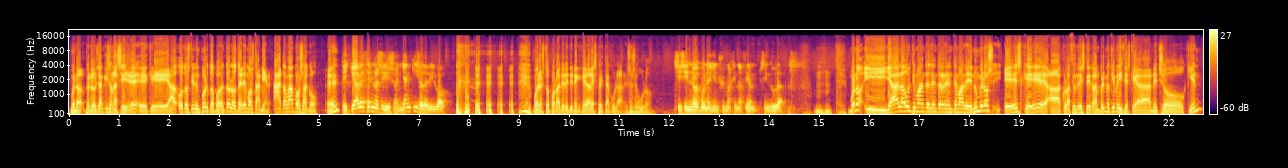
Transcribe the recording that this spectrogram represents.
Bueno, pero los yankees son así, ¿eh? Eh, que otros tienen puerto, pues nosotros lo tenemos también. A tomar por saco, ¿eh? Yo a veces no sé si son yanquis o de Bilbao. bueno, esto por la tele tiene que quedar espectacular, eso seguro. Sí, sí, no, bueno, y en su imaginación, sin duda. Bueno, y ya la última antes de entrar en el tema de números es que a colación de este Gran Premio, ¿qué me dices que han hecho quién?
